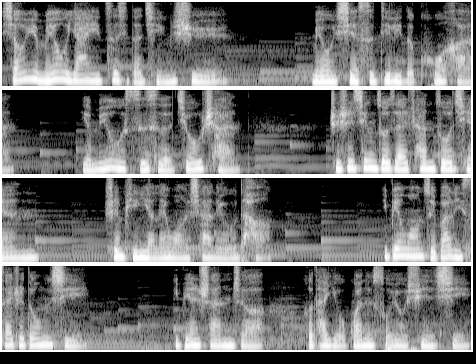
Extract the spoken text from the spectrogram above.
小雨没有压抑自己的情绪，没有歇斯底里的哭喊，也没有死死的纠缠，只是静坐在餐桌前，任凭眼泪往下流淌。一边往嘴巴里塞着东西，一边删着和他有关的所有讯息。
